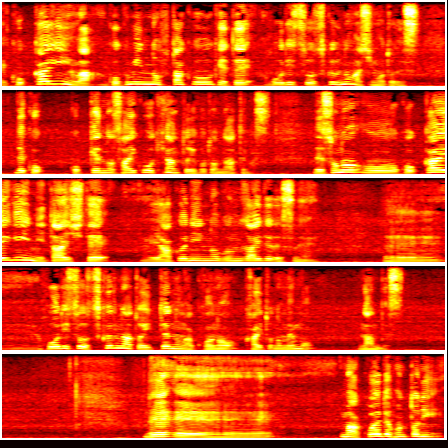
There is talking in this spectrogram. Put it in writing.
えー、国会議員は国民の負託を受けて法律を作るのが仕事です。で国権の最高機関ということになっています。でその国会議員に対して役人の分際でですね、えー、法律を作るなと言ってるのがこの回答のメモなんです。で、えー、まあこれで本当に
